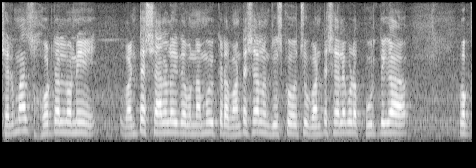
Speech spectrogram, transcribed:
శర్మాస్ హోటల్లోని వంటశాలలో అయితే ఉన్నాము. ఇక్కడ వంటశాలను చూసుకోవచ్చు. వంటశాల కూడా పూర్తిగా ఒక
